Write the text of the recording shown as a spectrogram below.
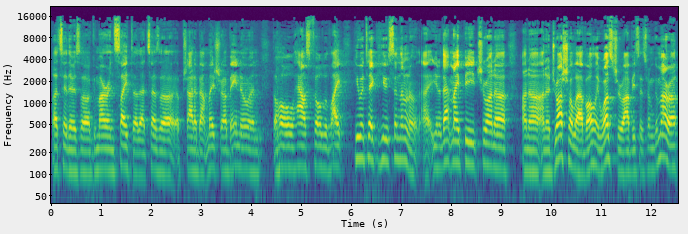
let's say there's a Gemara in Sotah that says a, a pshat about Moshe Rabbeinu and the whole house filled with light, he would take he would say no no no uh, you know that might be true on a on a on a drasha level. It was true, obviously it's from Gemara,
